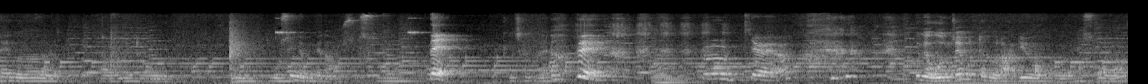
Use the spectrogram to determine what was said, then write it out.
염색은 아무래도 좀 못생겨보게 나올 수 있어요. 네. 괜찮아요? 네. 너무 웃겨요. 근데 언제부터 그 라디오를 했어요?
